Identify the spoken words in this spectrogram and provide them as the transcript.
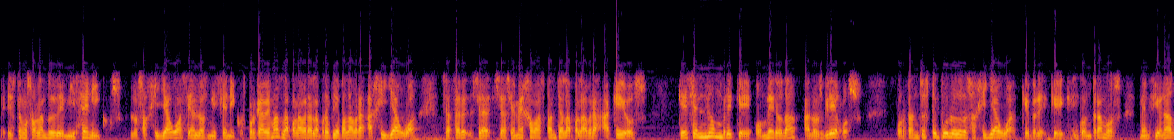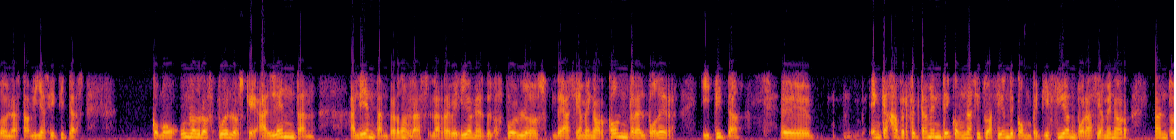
estemos hablando de micénicos. Los Ajiyawa sean los micénicos, porque además la palabra, la propia palabra Ajiyawa, se, se asemeja bastante a la palabra aqueos, que es el nombre que Homero da a los griegos. Por tanto, este pueblo de los Ajiyawa, que, encontramos mencionado en las tablillas hititas, como uno de los pueblos que alentan, alientan perdón, las, rebeliones de los pueblos de Asia Menor contra el poder hitita, eh, encaja perfectamente con una situación de competición por Asia Menor, tanto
